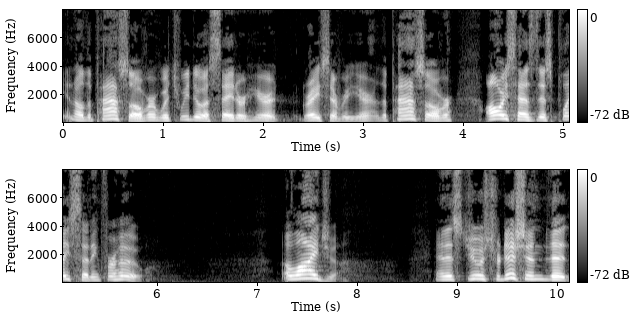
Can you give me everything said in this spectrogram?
You know, the Passover, which we do a Seder here at Grace every year, the Passover always has this place setting for who? Elijah. And it's Jewish tradition that,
